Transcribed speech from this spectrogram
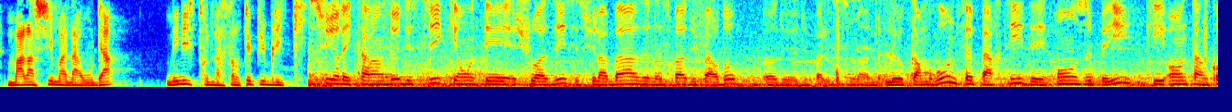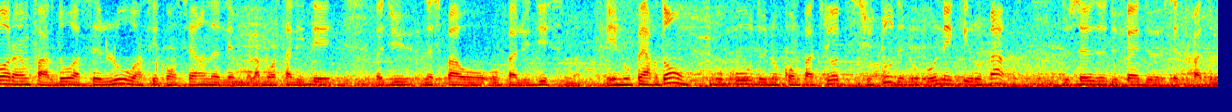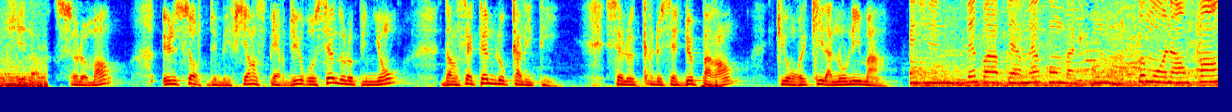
Malachima Naouda, ministre de la Santé publique. Sur les 42 districts qui ont été choisis, c'est sur la base, n'est-ce pas, du fardeau euh, du, du, paludisme. Le Cameroun fait partie des 11 pays qui ont encore un fardeau assez lourd en ce qui concerne les, la mortalité euh, due, n'est-ce pas, au, au, paludisme. Et nous perdons beaucoup de nos compatriotes, surtout des nouveau-nés qui repartent de ce, du fait de cette pathologie-là. Seulement, une sorte de méfiance perdure au sein de l'opinion dans certaines localités. C'est le cas de ces deux parents qui ont requis l'anonymat. Je ne vais pas permettre qu'on vaccine, que mon enfant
